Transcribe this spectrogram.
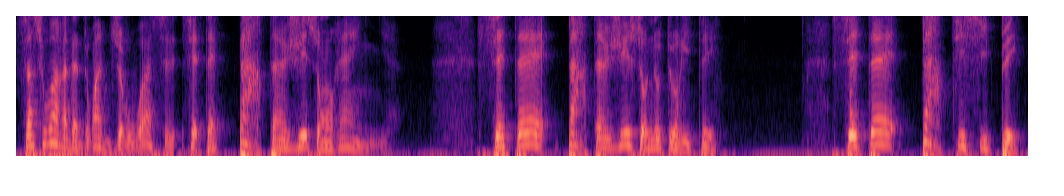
S'asseoir à la droite du roi, c'était partager son règne. C'était partager son autorité. C'était participer,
